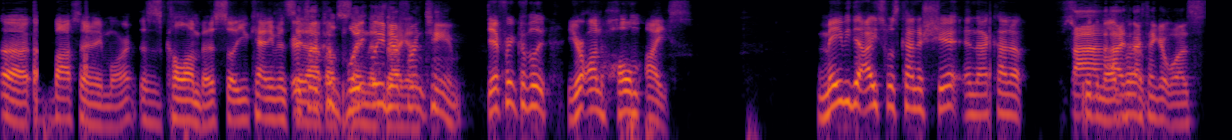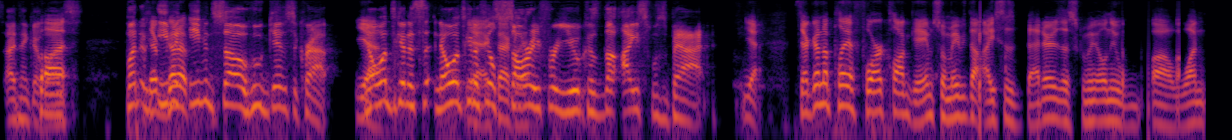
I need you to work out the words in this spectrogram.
uh Boston anymore. This is Columbus, so you can't even say It's that a slaying the completely different team. different complete you're on home ice maybe the ice was kind of shit and that kind of Uh, I, I think it was. I think it But was. But even gonna- even so, who gives a crap? yeah No one's gonna no one's gonna Yeah, feel exactly. sorry for you because the ice was bad. Yeah, they're gonna play a four o'clock game so maybe the ice is better there's gonna be only uh one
